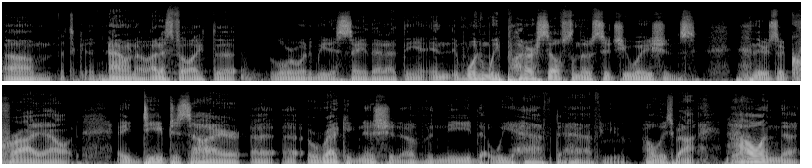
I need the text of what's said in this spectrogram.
Um, that's good I don't know. I just felt like the Lord wanted me to say that at the end. And when we put ourselves in those situations, there's a cry out, a deep desire, a, a- recognition of the need that we have to have you, Holy Spirit. How in the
